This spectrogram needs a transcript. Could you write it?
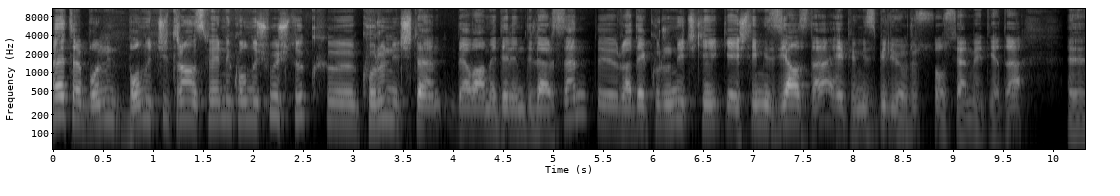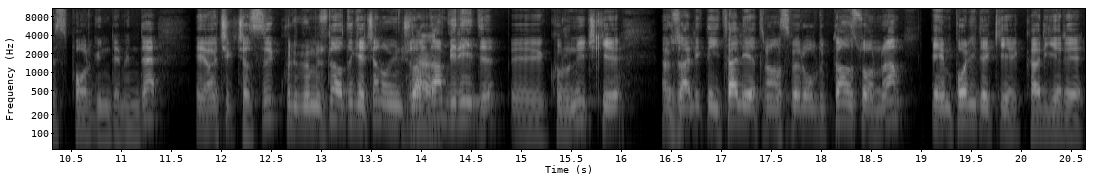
Evet tabii Bon- Bonucci transferini konuşmuştuk. Ee, Kurunic'ten devam edelim dilersen. Ee, Rade Kurunic ki geçtiğimiz yazda hepimiz biliyoruz sosyal medyada, e, spor gündeminde. E, açıkçası kulübümüzde adı geçen oyunculardan biriydi. E, Kurunic ki özellikle İtalya'ya transfer olduktan sonra Empoli'deki kariyeri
